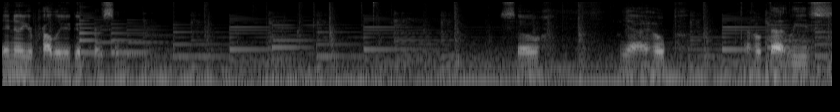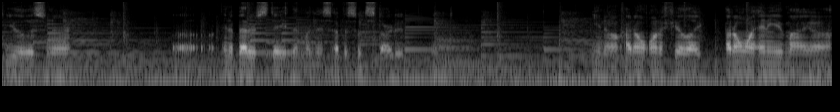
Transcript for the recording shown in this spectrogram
They know you're probably a good person. So, yeah, I hope I hope that leaves you, the listener, uh, in a better state than when this episode started. And, you know, I don't want to feel like, I don't want any of my uh,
